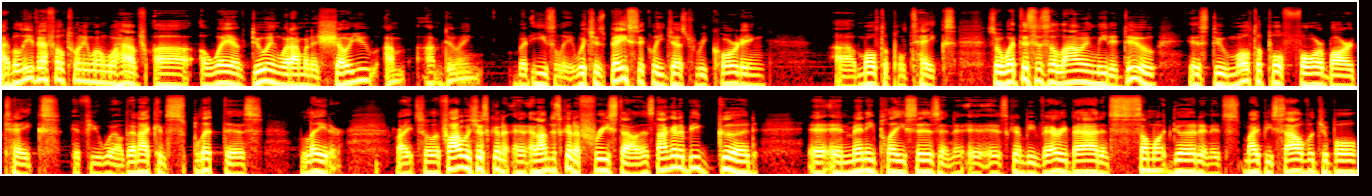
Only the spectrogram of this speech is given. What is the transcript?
I believe FL21 will have uh, a way of doing what I'm going to show you I'm, I'm doing, but easily, which is basically just recording uh, multiple takes. So what this is allowing me to do is do multiple four bar takes, if you will. Then I can split this later, right? So if I was just going to, and I'm just going to freestyle, and it's not going to be good, in many places and it's going to be very bad and somewhat good and it's might be salvageable.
